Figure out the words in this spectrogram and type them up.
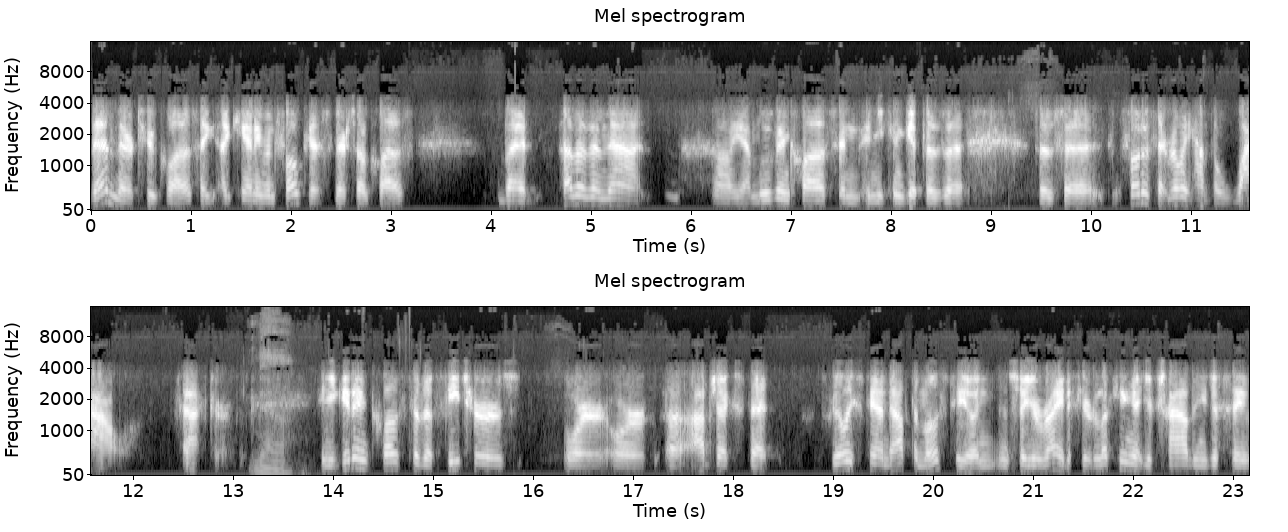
then they're too close. I, I can't even focus. They're so close. But other than that, oh yeah, move in close, and and you can get those uh, those uh, photos that really have the wow factor. Yeah. And you get in close to the features or or uh, objects that really stand out the most to you. And, and so you're right. If you're looking at your child and you just say,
